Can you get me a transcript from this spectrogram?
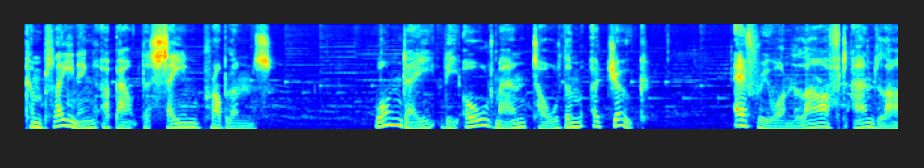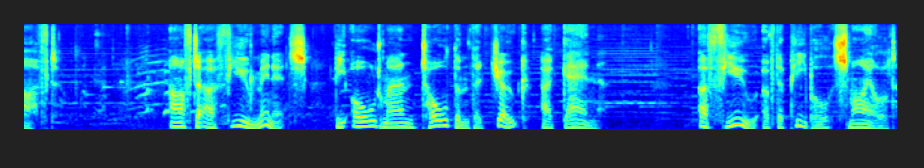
complaining about the same problems. One day the old man told them a joke. Everyone laughed and laughed. After a few minutes, the old man told them the joke again. A few of the people smiled.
